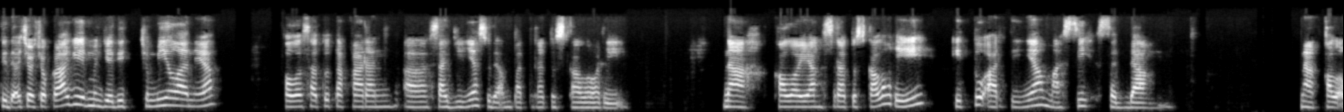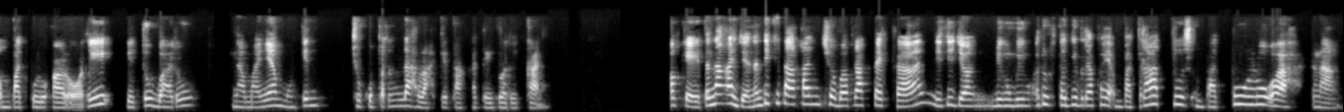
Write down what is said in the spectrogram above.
Tidak cocok lagi menjadi cemilan ya. Kalau satu takaran uh, sajinya sudah 400 kalori. Nah, kalau yang 100 kalori itu artinya masih sedang. Nah, kalau 40 kalori itu baru namanya mungkin cukup rendah lah kita kategorikan. Oke, tenang aja. Nanti kita akan coba praktekkan. Jadi jangan bingung-bingung, aduh tadi berapa ya? 400, 40. Wah, tenang.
